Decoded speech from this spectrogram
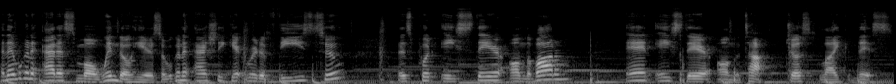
And then we're gonna add a small window here. So we're gonna actually get rid of these two. Let's put a stair on the bottom and a stair on the top, just like this.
